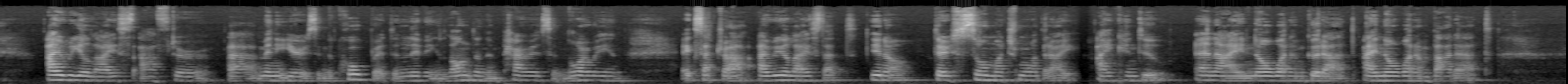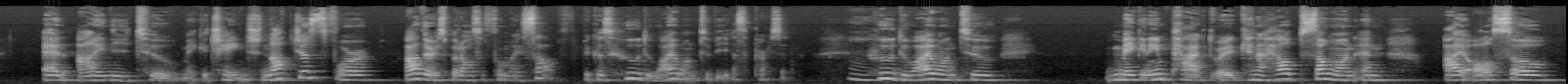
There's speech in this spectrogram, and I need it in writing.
I realized after uh, many years in the corporate and living in London and Paris and Norway and etc i realized that you know there's so much more that i i can do. And i know what i'm good at. I know what i'm bad at. And i need to make a change not just for others but also for myself. Because who do i want to be as a person? Mm. who do i want to make an impact or can i help someone? And i also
